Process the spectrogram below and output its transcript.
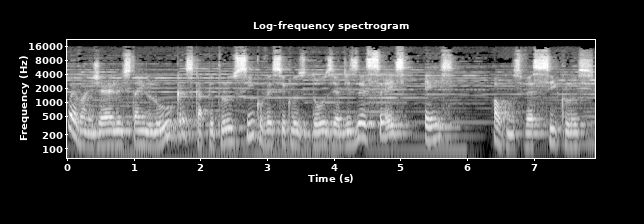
O Evangelho está em Lucas, capítulo 5, versículos 12 a 16. Eis alguns versículos.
